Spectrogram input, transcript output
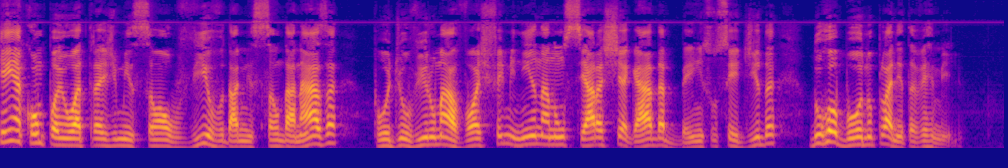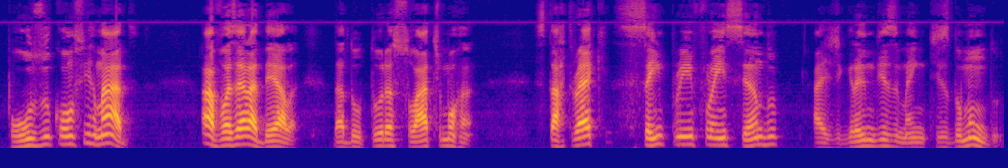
Quem acompanhou a transmissão ao vivo da missão da NASA pôde ouvir uma voz feminina anunciar a chegada bem-sucedida do robô no planeta vermelho. Pouso confirmado. A voz era dela, da doutora Swati Mohan. Star Trek sempre influenciando as grandes mentes do mundo.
